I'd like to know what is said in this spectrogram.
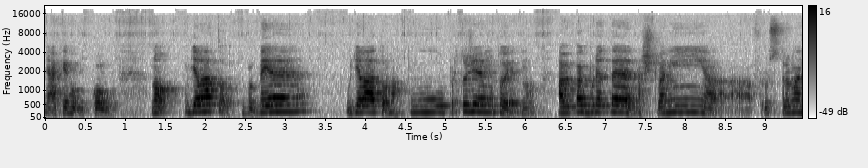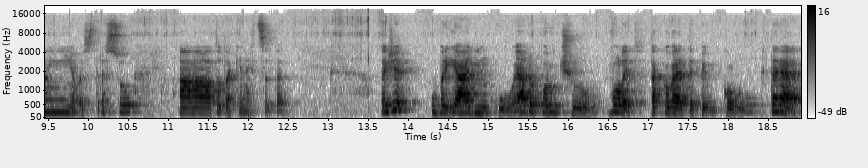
nějakého úkolu? No, udělá to blbě, udělá to na půl, protože je mu to jedno. A vy pak budete naštvaný a frustrovaný a ve stresu a to taky nechcete. Takže u brigádníků já doporučuji volit takové typy úkolů, které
